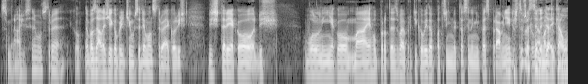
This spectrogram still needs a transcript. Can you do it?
jsem rád, že se demonstruje. Jako, nebo záleží, jako proti čemu se demonstruje. Jako když, když tady jako, když volný jako má jeho bude proti covid opatřením, tak to asi není úplně správně. Když Proč to se prostě nedělají kámo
